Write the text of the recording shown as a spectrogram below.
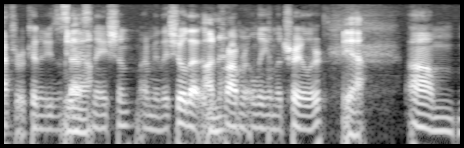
After Kennedy's Yeah. assassination, I mean, they show that Un- prominently in the trailer. yeah. Um,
